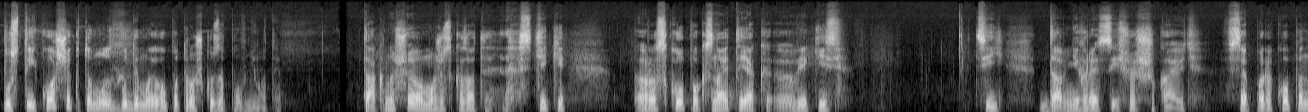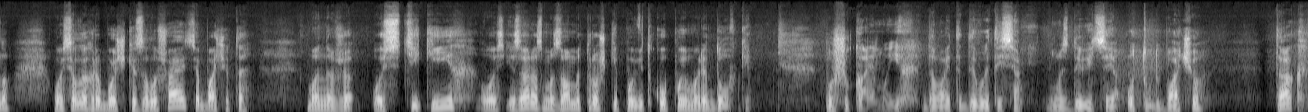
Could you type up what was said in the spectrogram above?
пустий кошик, тому будемо його потрошку заповнювати. Так, ну що я вам можу сказати? Стільки розкопок, знаєте, як е, в якійсь цій давній Греції щось шукають. Все перекопано. Ось, але грибочки залишаються. Бачите, в мене вже ось стільки їх. Ось, і зараз ми з вами трошки повідкопуємо рядовки. Пошукаємо їх. Давайте дивитися. Ось дивіться, я отут бачу. Так.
